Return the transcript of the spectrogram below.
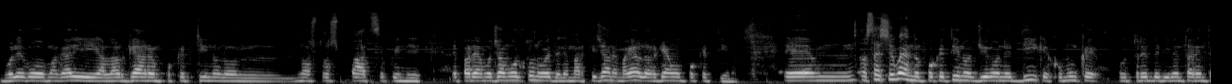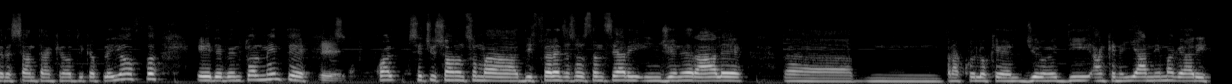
volevo magari allargare un pochettino lo, il nostro spazio, quindi ne parliamo già molto noi delle marchigiane, magari allarghiamo un pochettino. Ehm, stai seguendo un pochettino il girone D che comunque potrebbe diventare interessante anche in ottica playoff ed eventualmente sì. qual, se ci sono insomma differenze sostanziali in generale eh, tra quello che è il girone D anche negli anni magari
